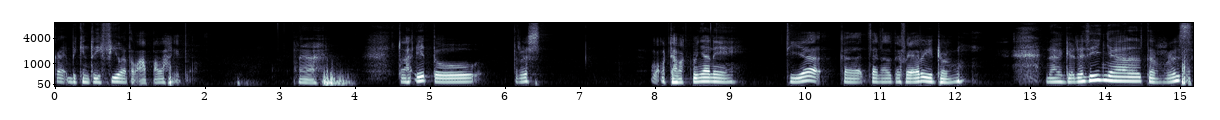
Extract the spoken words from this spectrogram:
kayak bikin review atau apalah gitu. Nah setelah itu terus udah waktunya nih. Dia ke channel TVRI dong. Nah gak ada sinyal. Terus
